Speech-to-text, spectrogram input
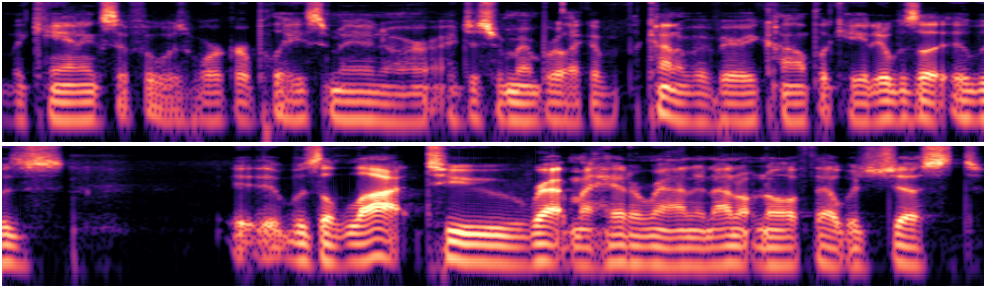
mechanics if it was worker placement or I just remember like a kind of a very complicated. It was a it was it it was a lot to wrap my head around and I don't know if that was just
